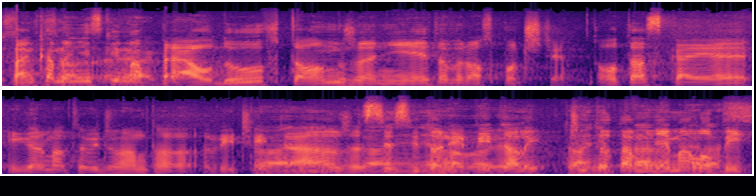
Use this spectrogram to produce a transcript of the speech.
Pán Kamenický má pravdu v tom, že nie je to v rozpočte. Otázka je, Igor Matovič vám to vyčíta, to ani, že ste si to nepýtali, to či to tam nemalo teraz, byť.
